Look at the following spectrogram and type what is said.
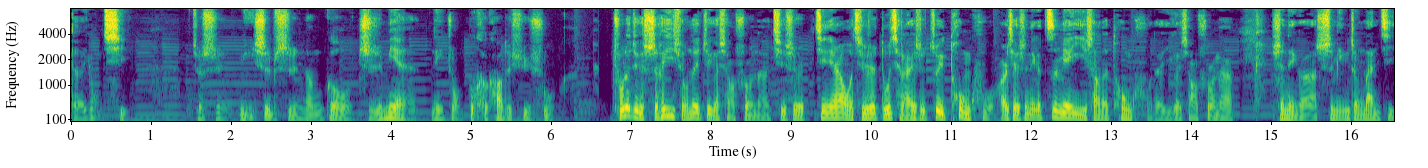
的勇气，就是你是不是能够直面那种不可靠的叙述。除了这个石黑一雄的这个小说呢，其实今年让我其实读起来是最痛苦，而且是那个字面意义上的痛苦的一个小说呢，是那个《失明症漫记》。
